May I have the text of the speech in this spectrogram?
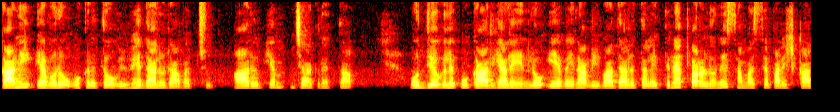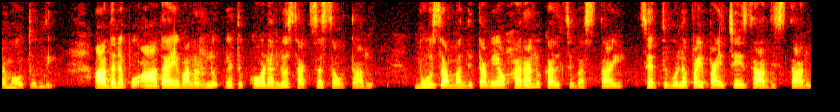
కానీ ఎవరో ఒకరితో విభేదాలు రావచ్చు. ఆరోగ్యం జాగ్రత్త. ఉద్యోగులకు కార్యాలయంలో ఏవైనా వివాదాలు తలెత్తినా త్వరలోనే సమస్య పరిష్కారం అవుతుంది. అదనపు ఆదాయ వనరులు వెతుక్కోవడంలో సక్సెస్ అవుతారు. భూ సంబంధిత వ్యవహారాలు కలిసి వస్తాయి. శత్రువులపై పైచేయి సాధిస్తారు.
